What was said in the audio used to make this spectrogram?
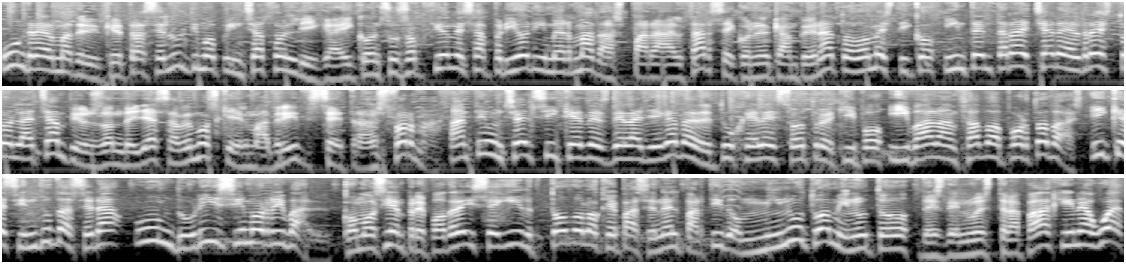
Un Real Madrid que tras el último pinchazo en liga y con sus opciones a priori mermadas para alzarse con el campeonato doméstico, intentará echar el resto en la Champions donde ya sabemos que el Madrid se transforma ante un Chelsea que desde la llegada de Tuchel es otro equipo y va lanzado a por todas y que sin duda será un durísimo rival. Como siempre podréis seguir todo lo que pase en el partido minuto a minuto desde nuestra página web.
